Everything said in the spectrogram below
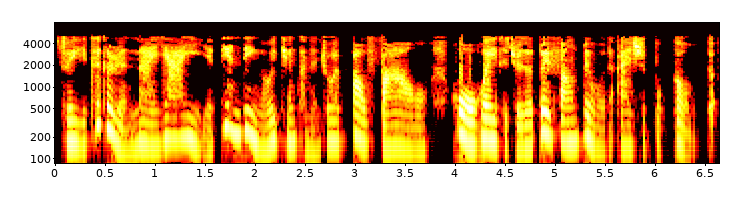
所以这个忍耐压抑也奠定有一天可能就会爆发哦，或我会一直觉得对方对我的爱是不够的。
